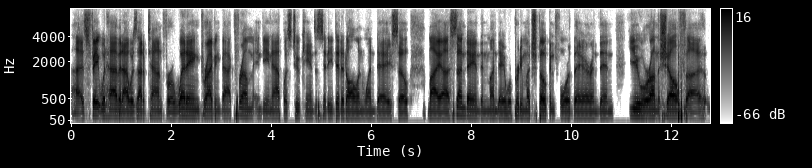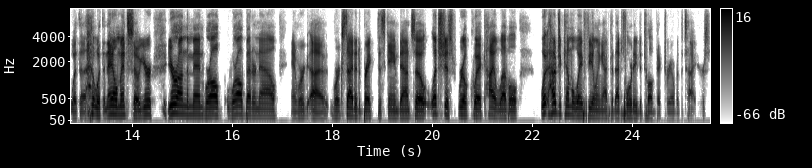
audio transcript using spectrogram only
Uh, as fate would have it, I was out of town for a wedding, driving back from Indianapolis to Kansas City. Did it all in one day. So my uh, Sunday and then Monday were pretty much spoken for there. And then you were on the shelf uh, with a with an ailment, so you're you're on the mend. We're all we're all better now, and we're uh, we're excited to break this game down. So let's just real quick, high level. What how'd you come away feeling after that 40 to 12 victory over the Tigers?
